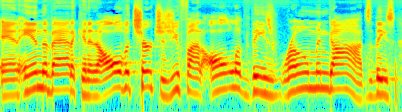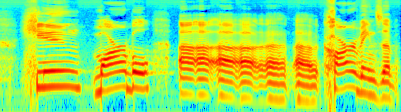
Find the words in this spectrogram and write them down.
and in the Vatican and all the churches, you find all of these Roman gods, these hewn marble uh, uh, uh, uh, uh carvings of,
